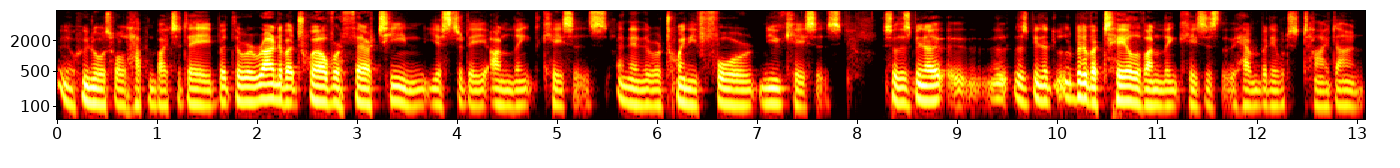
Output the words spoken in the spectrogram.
you know, who knows what will happen by today. But there were around about 12 or 13 yesterday unlinked cases, and then there were 24 new cases. So there's been a uh, there's been a little bit of a tail of unlinked cases that they haven't been able to tie down.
